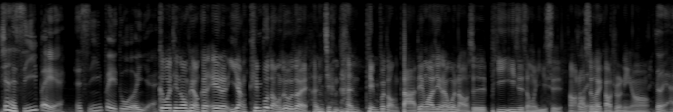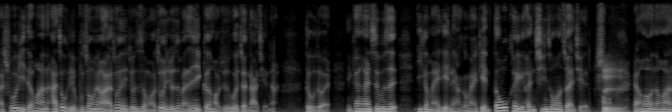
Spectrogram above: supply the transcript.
现在十一倍哎，才十一倍多而已哎。各位听众朋友跟 A 人一样听不懂对不对？很简单，听不懂打电话进来问老师，PE 是什么意思啊？老师会告诉你哦。对啊，所以的话呢啊，重点不重要啦，重点就是什么？重点就是反正你跟好就是会赚大钱呐，对不对？你看看是不是一个买点、两个买点都可以很轻松的赚钱？是。然后的话，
